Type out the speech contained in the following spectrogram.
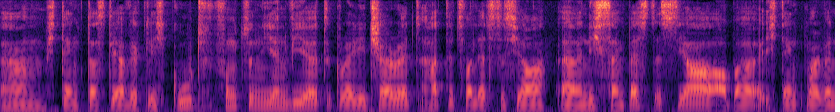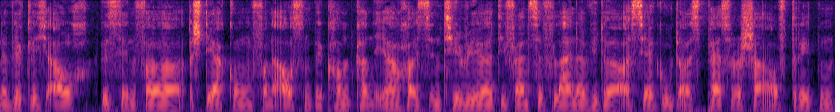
Ähm, ich denke, dass der wirklich gut funktionieren wird. Grady Jarrett hatte zwar letztes Jahr äh, nicht sein bestes Jahr, aber ich denke mal, wenn er wirklich auch ein bisschen Verstärkung von außen bekommt, kann er auch als Interior Defensive Liner wieder sehr gut als Pass Rusher auftreten.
